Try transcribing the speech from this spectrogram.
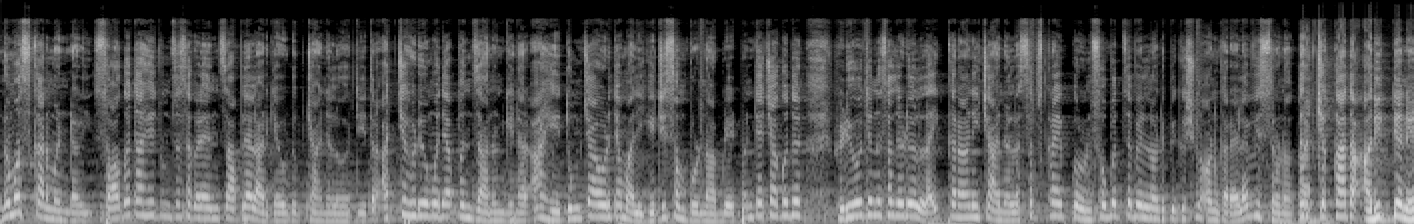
नमस्कार मंडळी स्वागत आहे तुमचं सगळ्यांचं आपल्या लाडक्या यूट्यूब चॅनलवरती तर आजच्या व्हिडिओमध्ये आपण जाणून घेणार आहे तुमच्या आवडत्या मालिकेची संपूर्ण अपडेट पण त्याच्या अगोदर व्हिडिओ ते नसाल व्हिडिओ लाईक करा आणि चॅनलला सबस्क्राईब करून सोबतचं बेल नोटिफिकेशन ऑन करायला विसरू नका. तर चक्का आता आदित्यने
